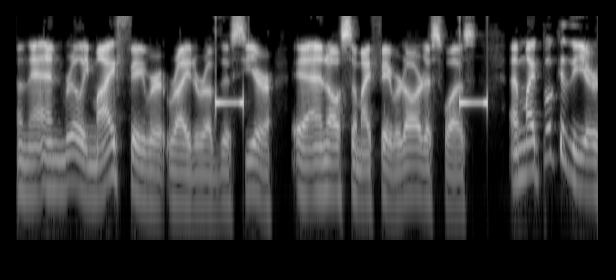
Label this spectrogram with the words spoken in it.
and really my favorite writer of this year, and also my favorite artist was, and my book of the year.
